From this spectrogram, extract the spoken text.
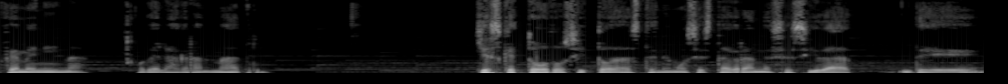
femenina o de la Gran Madre. Y es que todos y todas tenemos esta gran necesidad de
